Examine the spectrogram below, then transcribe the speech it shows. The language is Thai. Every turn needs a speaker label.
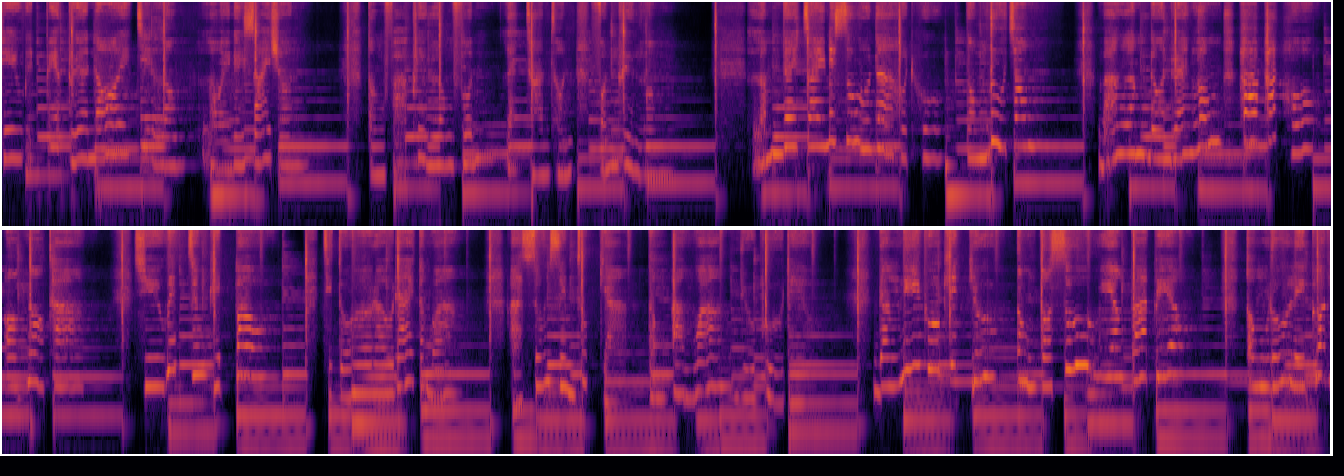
Speaker 1: ชีวิตเปรียบเรือน้อยที่ลมลอยในสายชน ต้องฝ่าคลื่นลมฝนและทานทนฝนคลื่นลมลำได้ใจไม่สู้หน้าหดหูต้องรู้จำบางลำโดนแรงลมพาพัดโหออกนอกทาง ชีวิตจึงผิดเป้า ที่ตัวเราได้ตั้งวางอาจสูญสิ้นทุกอย่าง ดังนี้ผู้คิดอยู่ ต้องต่อสู้อย่างปราดเปรียว ต้องรู้หลีกลด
